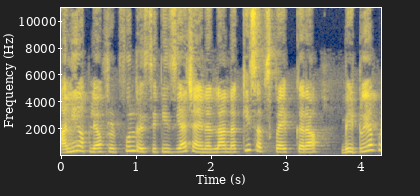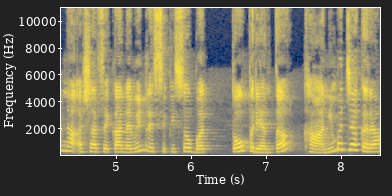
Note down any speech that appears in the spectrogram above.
आणि आपल्या फ्रुटफुल रेसिपीज या चॅनलला नक्की सबस्क्राईब करा. भेटूया पुन्हा अशाच एका नवीन रेसिपीसोबत. तोपर्यंत खा आणि मज्जा करा.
